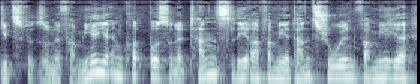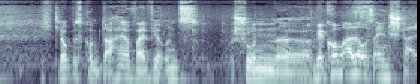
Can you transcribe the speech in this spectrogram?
Gibt's so eine Familie in Cottbus, so eine Tanzlehrerfamilie, Tanzschulenfamilie? Ich glaube, es kommt daher, weil wir uns schon, äh, Wir kommen alle aus einem Stall.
